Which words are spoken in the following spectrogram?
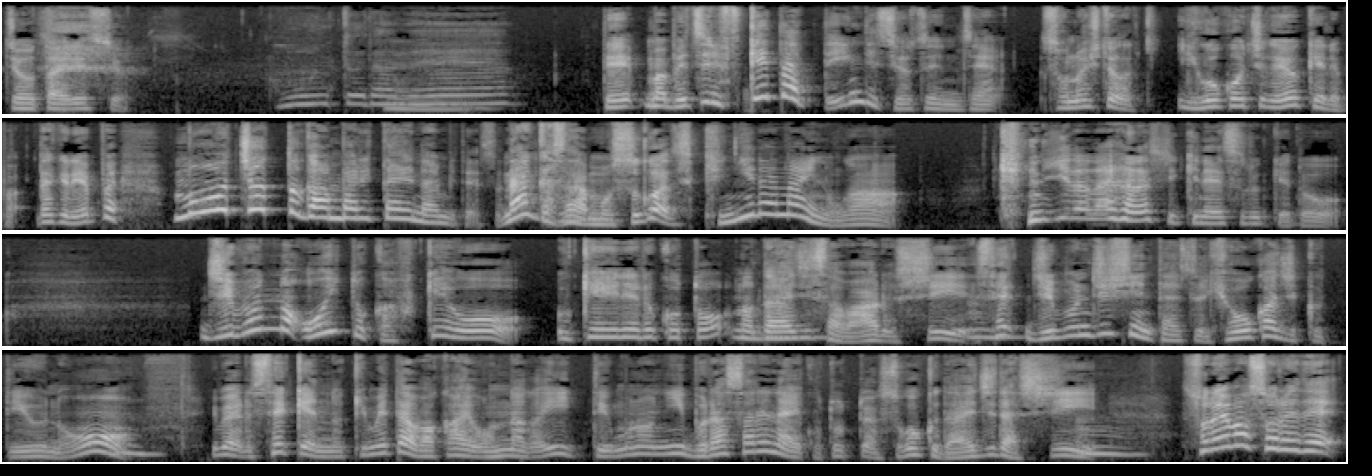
状態ですよ。本当だね、で、まあ、別に老けたっていいんですよ全然。その人が居心地が良ければ。だけどやっぱりもうちょっと頑張りたいなみたいななんかさ、もうすごい私気に入らないのが 気に入らない話いきなりするけど自分の老いとか老けを受け入れることの大事さはあるし、うん。せ自分自身に対する評価軸っていうのを、うん。いわゆる世間の決めた若い女がいいっていうものにぶらされないことってのはすごく大事だし、うん。それはそれで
